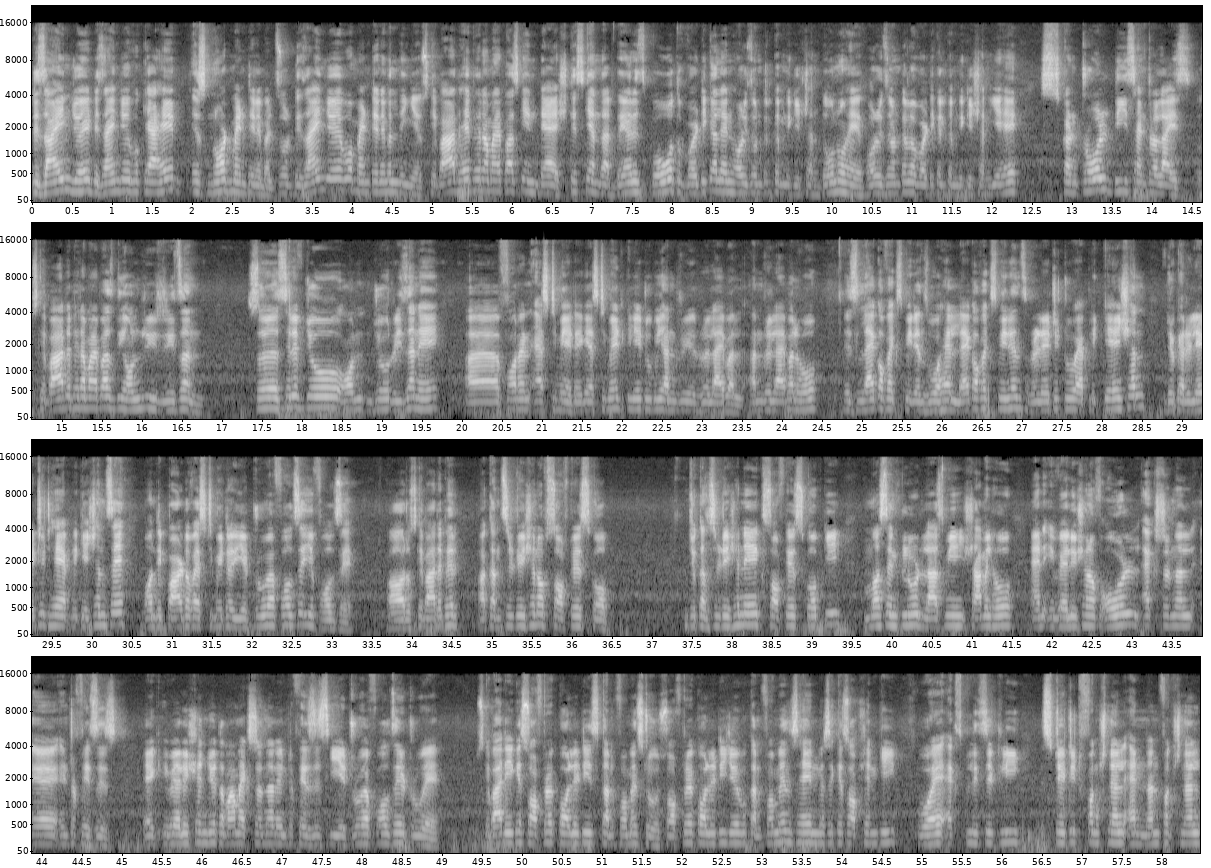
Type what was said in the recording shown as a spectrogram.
डिज़ाइन जो है, डिज़ाइन जो है वो क्या है is not maintainable so design जो है वो मेंटेनेबल नहीं है। उसके बाद है फिर हमारे पास कि इन डैश किसके अंदर? There is both vertical and horizontal communication दोनों है हॉरिजॉन्टल और वर्टिकल कम्युनिकेशन ये है कंट्रोल डिसेंट्रलाइज उसके बाद फिर हमारे पास दी ओनली रीज़न सिर्फ़ जो जो रीज़न है फॉर एन एस्टिमेट एक एस्टिमेट के लिए टू बी अनरिलायबल अनरिलायबल हो इज़ लैक ऑफ़ एक्सपीरियंस वो है lack of experience related to application जो कि रिलेटेड है एप्लीकेशन से on the part of estimator ये ट्रू है फॉल्स है, ये फॉल्स है। और उसके बाद फिर कंसिड्रेशन ऑफ़ सॉफ्टवेयर स्कोप जो कंसिड्रेशन है एक सॉफ्टवेयर स्कोप की मस्ट इंक्लूड लाजमी शामिल हो and evaluation of old external interfaces एक इवेल्यूशन जो तमाम एक्सटर्नल इंटरफेसेस की है ट्रू है फॉल्स है ट्रू है। उसके बाद ये कि software quality is conformance to software quality जो है वो कन्फर्मेंस है इनमें से किस ऑप्शन की? वो है explicitly stated functional and non functional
